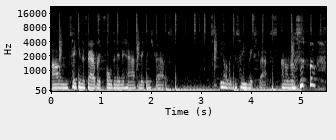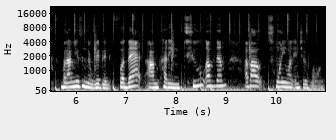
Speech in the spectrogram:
um, taking the fabric, folding it in half, making straps. You know, like just how you make straps. I don't know. So, but I'm using the ribbon. For that, I'm cutting two of them about 21 inches long.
